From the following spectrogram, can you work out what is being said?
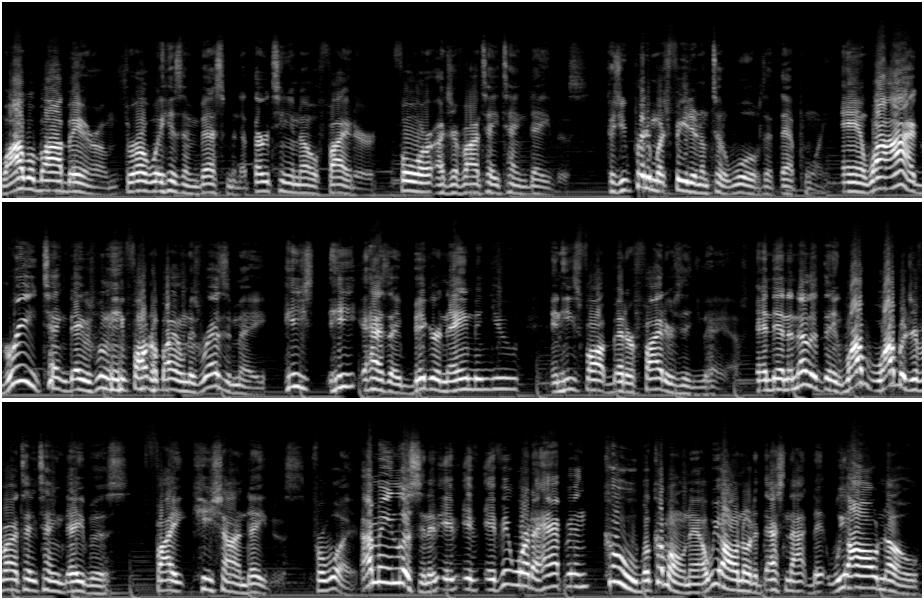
Why would Bob Arum throw away his investment, a 13 0 fighter, for a Gervonta Tank Davis? Because you pretty much feeding him to the wolves at that point. And while I agree Tank Davis really ain't fought nobody on his resume, he's he has a bigger name than you, and he's fought better fighters than you have. And then another thing, why why would Gervonta Tank Davis fight Keyshawn Davis. For what? I mean, listen, if, if, if it were to happen, cool, but come on now. We all know that that's not, that we all know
